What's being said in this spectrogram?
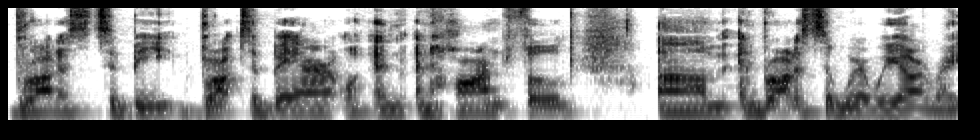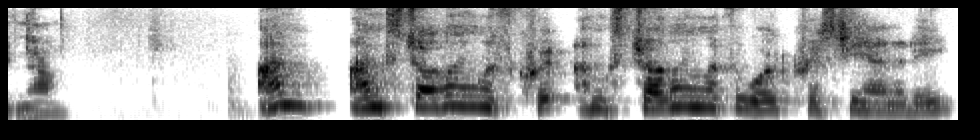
brought us to be brought to bear and, and harmed folk um, and brought us to where we are right now. I'm I'm struggling with I'm struggling with the word Christianity.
